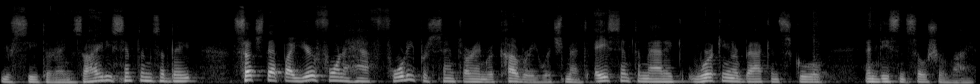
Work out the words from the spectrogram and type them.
you see their anxiety symptoms abate, such that by year four and a half, 40% are in recovery, which meant asymptomatic, working or back in school, and decent social life.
